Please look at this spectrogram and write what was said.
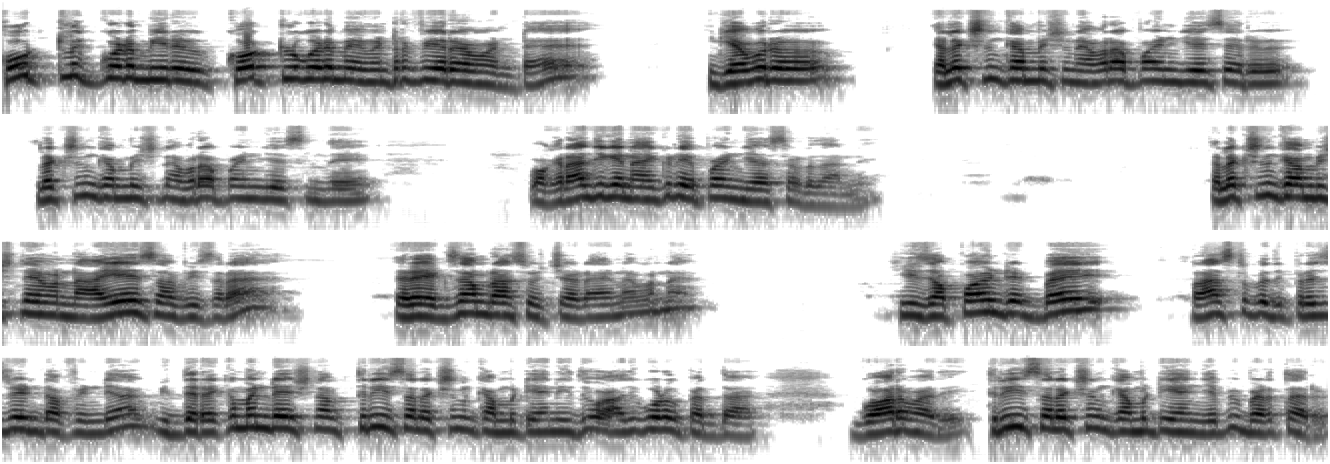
కోర్టులకు కూడా మీరు కోర్టులు కూడా మేము ఇంటర్ఫియర్ అవ్వంటే ఇంకెవరు ఎలక్షన్ కమిషన్ ఎవరు అపాయింట్ చేశారు ఎలక్షన్ కమిషన్ ఎవరు అపాయింట్ చేసింది ఒక రాజకీయ నాయకుడు అపాయింట్ చేస్తాడు దాన్ని. ఎలక్షన్ కమిషన్ ఏమన్నా ఐఏఎస్ ఆఫీసరా వేరే ఎగ్జామ్ రాసి వచ్చాడు? ఆయన ఏమన్నా? He is appointed by Rashtrapati president of India with the recommendation of three selection committee అని ఇది అది కూడా ఒక పెద్ద ఘోరం అది. త్రీ సెలక్షన్ కమిటీ అని చెప్పి పెడతారు.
